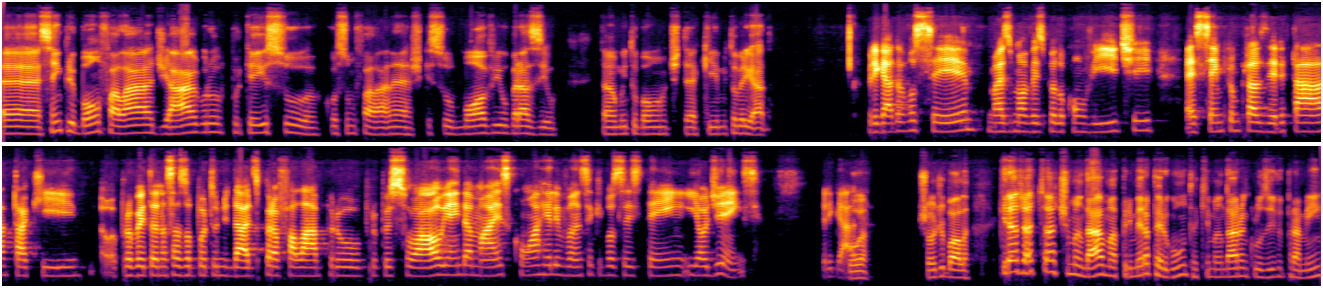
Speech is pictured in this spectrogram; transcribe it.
É sempre bom falar de agro, porque isso, costumo falar, né? Acho que isso move o Brasil. Então é muito bom te ter aqui. Muito obrigado. Obrigada a você, mais uma vez, pelo convite. É sempre um prazer estar, estar aqui, aproveitando essas oportunidades para falar para o pessoal e ainda mais com a relevância que vocês têm e audiência. Obrigada. Boa, show de bola. Queria já te mandar uma primeira pergunta que mandaram, inclusive, para mim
